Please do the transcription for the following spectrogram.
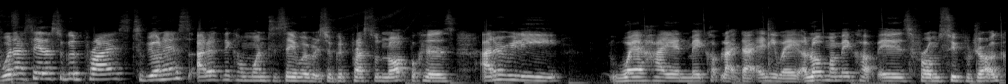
would I say that's a good price? To be honest, I don't think I'm one to say whether it's a good price or not because I don't really wear high-end makeup like that anyway. A lot of my makeup is from Superdrug,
